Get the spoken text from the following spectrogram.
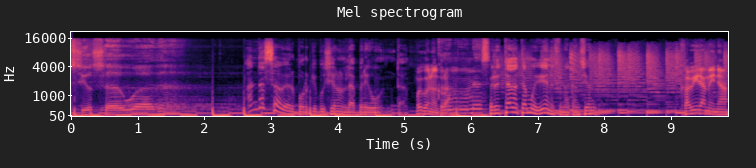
Gaseosa aguada. Anda a saber por qué pusieron la pregunta. Voy con otra. Pero está, está muy bien, es una canción. Javier Amena,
